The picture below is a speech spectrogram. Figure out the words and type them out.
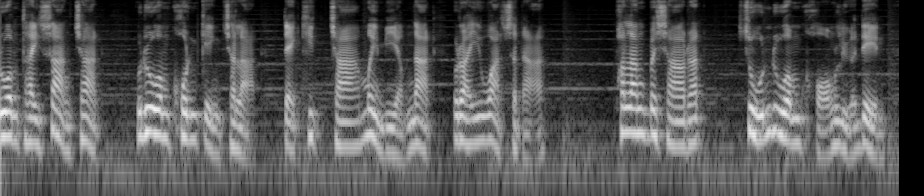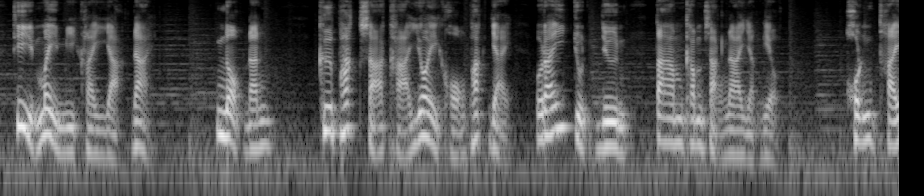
รวมไทยสร้างชาติ รวมคนเก่งฉลาด แต่คิดช้าไม่มีอำนาจไร้วาสนา พลังประชารัฐ ศูนย์รวมของเหลือเดนที่ไม่มีใครอยากได้ นอกนั้นคือพักสาขาย่อยของพักใหญ่ ไร้จุดยืนตามคำสั่งนายอย่างเดียว คนไทย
